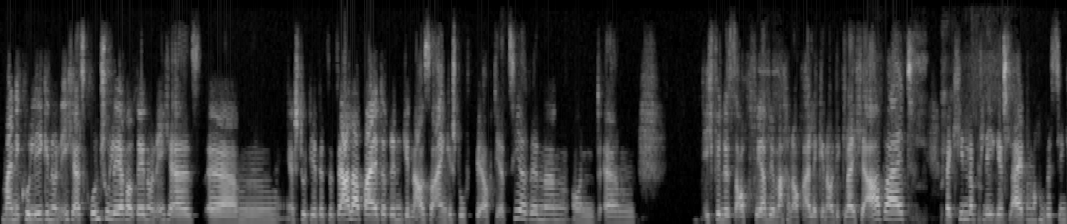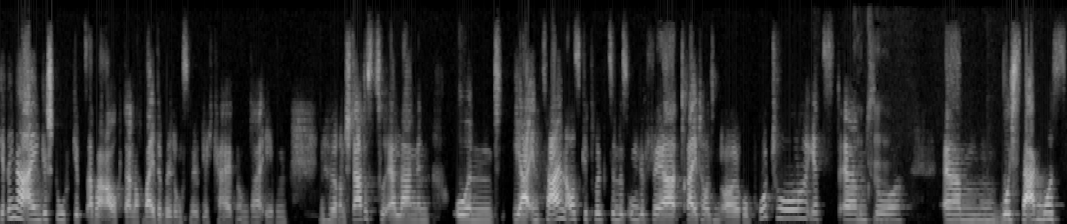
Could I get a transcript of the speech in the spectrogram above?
meine Kollegin und ich als Grundschullehrerin und ich als ähm, studierte Sozialarbeiterin genauso eingestuft wie auch die Erzieherinnen und ähm, ich finde es auch fair, wir machen auch alle genau die gleiche Arbeit. Bei Kinderpflege ist leider noch ein bisschen geringer eingestuft, gibt es aber auch da noch Weiterbildungsmöglichkeiten, um da eben einen höheren Status zu erlangen. Und ja, in Zahlen ausgedrückt sind es ungefähr 3000 Euro brutto jetzt ähm, okay. so, ähm, wo ich sagen muss,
